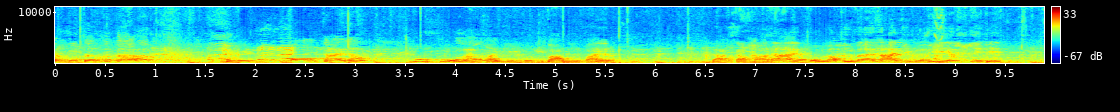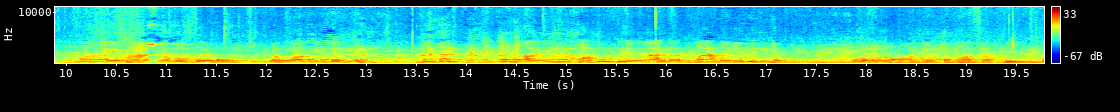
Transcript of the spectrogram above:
ยังมีเติมขึ้นมาชีวิตมองไกลแล้วโอ้โหจังหวะยิงลูกนี้เบาเกินไปครับดักกลับมาได้ครับปู่แล้วขึ้นมาซ้ายมีพื้นที่ครับนิทิศไม่ทันครับโอ้โหระวังนิดหนึ่งจังหวะนี้ด้วยความทุ่มเทอาจจะมากไปนิดหนึ่งครับ โอ้ต้องระวังครับจังหวะซัดตีไป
